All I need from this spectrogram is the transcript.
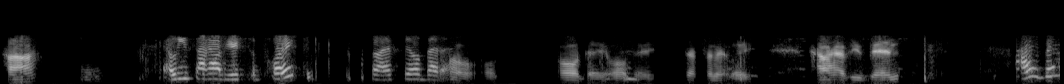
Huh? At least I have your support, so I feel better. Oh, all, all day, all day, definitely. How have you been? I've been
